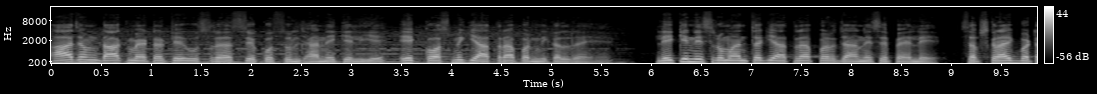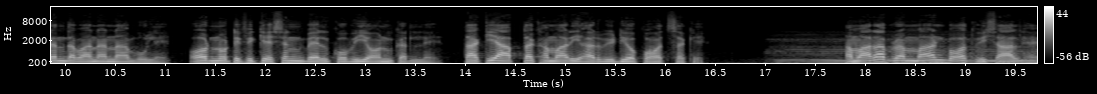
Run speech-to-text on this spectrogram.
आज हम डार्क मैटर के उस रहस्य को सुलझाने के लिए एक कॉस्मिक यात्रा पर निकल रहे हैं। लेकिन इस रोमांचक यात्रा पर जाने से पहले सब्सक्राइब बटन दबाना ना भूलें और नोटिफिकेशन बेल को भी ऑन कर लें ताकि आप तक हमारी हर वीडियो पहुँच सके। हमारा ब्रह्मांड बहुत विशाल है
